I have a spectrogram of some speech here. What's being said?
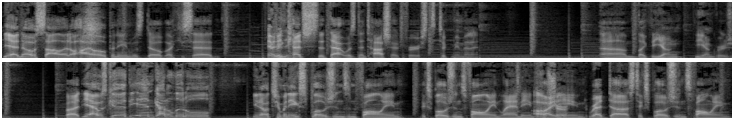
yeah, no, solid. Ohio opening was dope, like you said. I didn't catch that that was Natasha at first. It took me a minute. Um, like the young, the young version. But yeah, it was good. The end got a little, you know, too many explosions and falling, explosions, falling, landing, Oh, sure. fighting, red dust, explosions, falling.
